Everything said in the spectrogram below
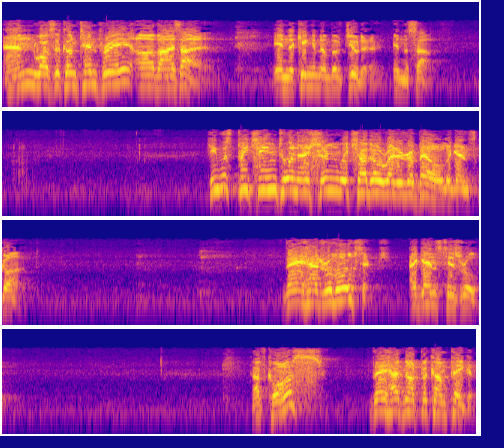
and was a contemporary of Isaiah in the kingdom of Judah in the south. He was preaching to a nation which had already rebelled against God. They had revolted against his rule. Of course, they had not become pagan.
